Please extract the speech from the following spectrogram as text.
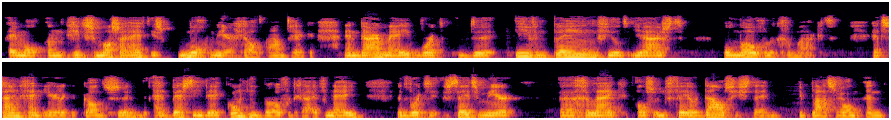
eenmaal een kritische massa heeft, is nog meer geld aantrekken. En daarmee wordt de even playing field juist onmogelijk gemaakt. Het zijn geen eerlijke kansen. Het beste idee komt niet bovendrijven. Nee, het wordt steeds meer uh, gelijk als een feodaal systeem. In plaats van een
